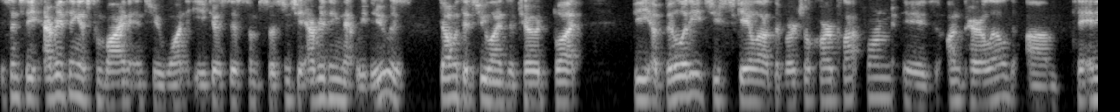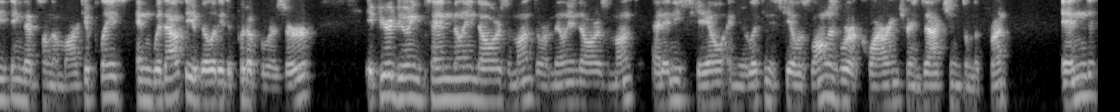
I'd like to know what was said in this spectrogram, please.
essentially, everything is combined into one ecosystem. So essentially, everything that we do is done with the two lines of code, but the ability to scale out the virtual card platform is unparalleled um, to anything that's on the marketplace. And without the ability to put up a reserve, if you're doing $10 million a month or a million dollars a month at any scale and you're looking to scale, as long as we're acquiring transactions on the front end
